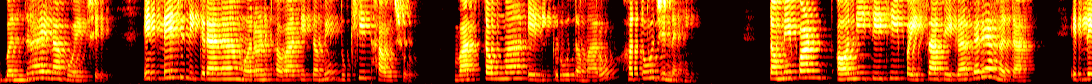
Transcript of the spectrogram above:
બંધાયેલા હોય છે. એટલે જ દીકરાના મરણ થવાથી તમે દુઃખી થાવ છો. વાસ્તવમાં એ દીકરો તમારો હતો જ નહીં. તમે પણ અનીતિથી પૈસા ભેગા કર્યા હતા. એટલે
